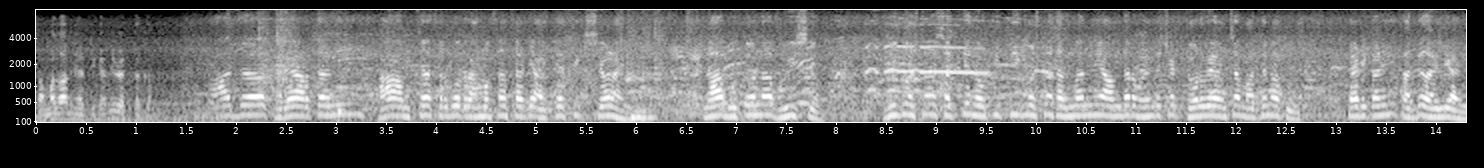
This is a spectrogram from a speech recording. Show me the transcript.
समाधान या ठिकाणी व्यक्त करतो. आज खऱ्या अर्थाने हा आमच्या सर्व ग्रामस्थांसाठी ऐतिहासिक क्षण आहे. ना भूतो ना भविष्य. ही गोष्ट शक्य नव्हती. ती गोष्ट सन्माननीय आमदार महेंद्र शेठ थोरवे यांच्या माध्यमातून त्या ठिकाणी साध्य झालेली आहे.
